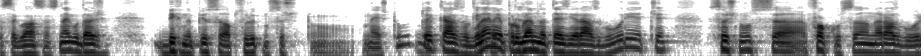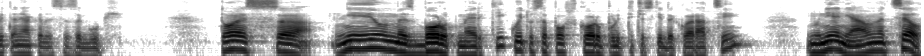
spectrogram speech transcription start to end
съгласен с него, даже бих написал абсолютно същото нещо. Той казва, големият проблем на тези разговори е, че всъщност фокуса на разговорите някъде се загуби. Тоест, ние имаме сбор от мерки, които са по-скоро политически декларации, но ние нямаме цел.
